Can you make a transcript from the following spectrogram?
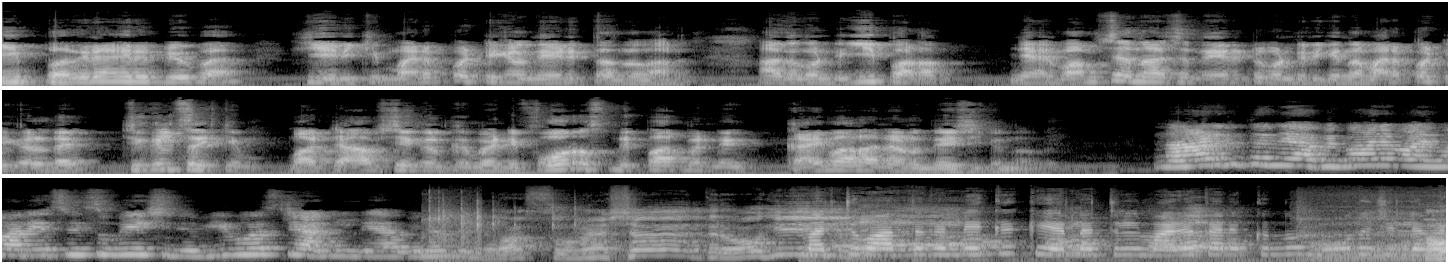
ഈ പതിനായിരം രൂപ എനിക്ക് മരപ്പട്ടികൾ നേടിത്തന്നതാണ്. അതുകൊണ്ട് ഈ പണം ഞാൻ വംശനാശം നേരിട്ടുകൊണ്ടിരിക്കുന്ന മരപ്പട്ടികളുടെ ചികിത്സയ്ക്കും മറ്റാവശ്യങ്ങൾക്കും വേണ്ടി ഫോറസ്റ്റ് ഡിപ്പാർട്ട്മെന്റിന് കൈമാറാനാണ് ഉദ്ദേശിക്കുന്നത്. നാടിന് തന്നെ അഭിമാനമായി മാറിയ ശ്രീ സുമേഷിന് വ്യൂവേഴ്സ് ചാനലിന്റെ അഭിനന്ദനം. മറ്റു വാർത്തകളിലേക്ക് കേരളത്തിൽ മഴ കനക്കുന്നു. മൂന്ന് ജില്ലകളിൽ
